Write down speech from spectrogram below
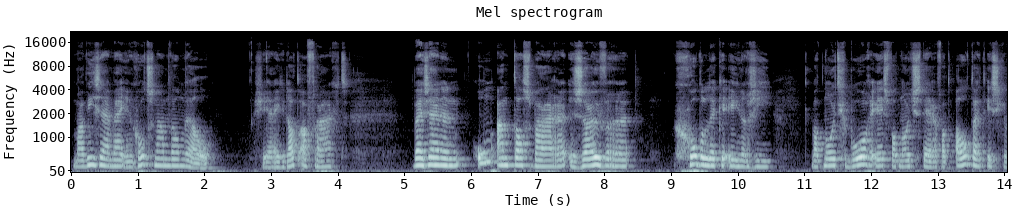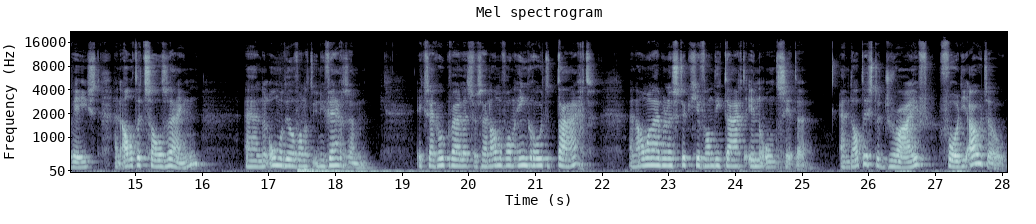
Maar wie zijn wij in godsnaam dan wel? Als je je eigen dat afvraagt. Wij zijn een onaantastbare, zuivere, goddelijke energie. Wat nooit geboren is, wat nooit sterft, wat altijd is geweest en altijd zal zijn en een onderdeel van het universum. Ik zeg ook wel eens, we zijn allemaal van één grote taart. En allemaal hebben een stukje van die taart in ons zitten. En dat is de drive voor die auto.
